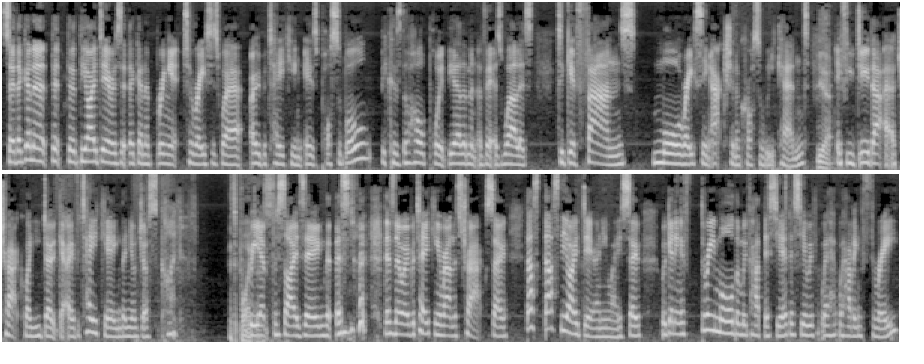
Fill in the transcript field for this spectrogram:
So they're gonna the, the, the idea is that they're gonna bring it to races where overtaking is possible because the whole point, the element of it as well is to give fans more racing action across a weekend. Yeah. If you do that at a track where you don't get overtaking, then you're just kind of It's pointless. re-emphasizing that there's no, there's no overtaking around this track. So that's that's the idea anyway. So we're getting a, three more than we've had this year. This year we've, we're, we're having three.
